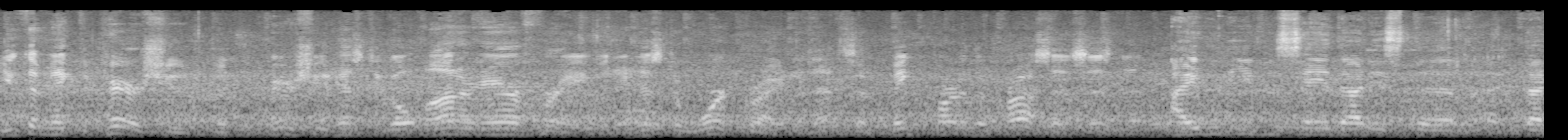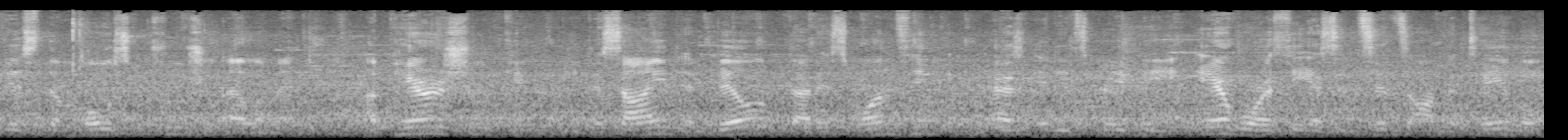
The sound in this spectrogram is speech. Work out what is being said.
You can make the parachute, but the parachute has to go on an airframe and it has to work right, and that's a big part of the process, isn't it? I would even say that is the that is the most crucial element. A parachute can designed and built. That is one thing, as it is maybe airworthy as it sits on the table.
